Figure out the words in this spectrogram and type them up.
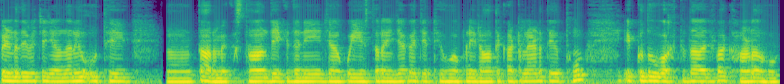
ਪਿੰਡ ਦੇ ਵਿੱਚ ਜਾਂਦੇ ਨੇ, ਉੱਥੇ ਧਾਰਮਿਕ ਸਥਾਨ ਦੇਖਦੇ ਨੇ ਜਾਂ ਕੋਈ ਇਸ ਤਰ੍ਹਾਂ ਦੀ ਜਗ੍ਹਾ ਜਿੱਥੇ ਉਹ ਆਪਣੀ ਰਾਤ ਕੱਟ ਲੈਣ ਤੇ ਉੱਥੋਂ ਇੱਕ ਦੋ ਵਕਤ ਦਾ ਜਿਹੜਾ ਖਾਣਾ ਉਹ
